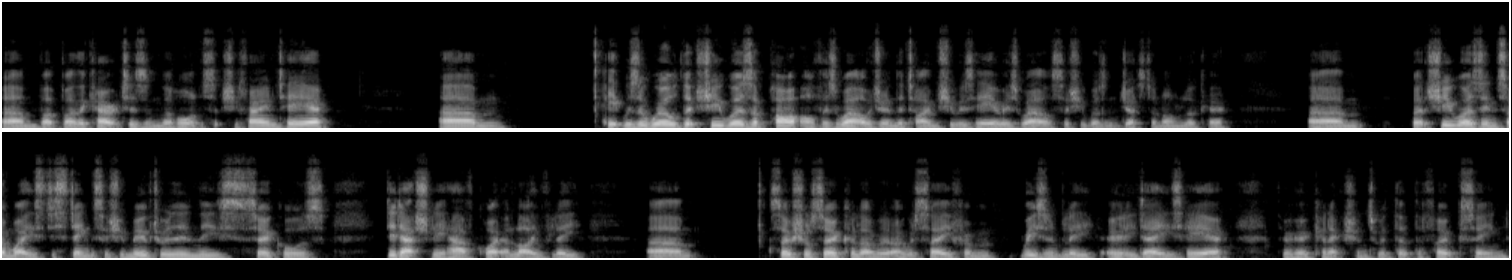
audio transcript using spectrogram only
um, but by the characters and the haunts that she found here. Um, it was a world that she was a part of as well during the time she was here as well, so she wasn't just an onlooker. Um, but she was in some ways distinct, so she moved within these circles did actually have quite a lively um, social circle, I, w- I would say, from reasonably early days here through her connections with the, the folk scene.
